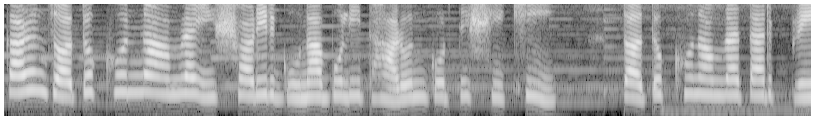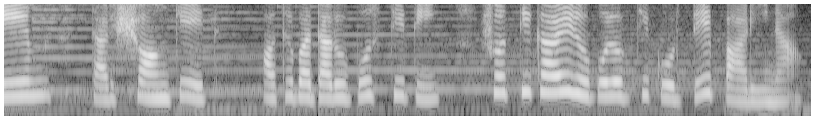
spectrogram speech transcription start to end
কারণ যতক্ষণ না আমরা ঈশ্বরের গুণাবলী ধারণ করতে শিখি, ততক্ষণ আমরা তার প্রেম, তার সংকেত অথবা তার উপস্থিতি সত্যিকারের উপলব্ধি করতে পারি না।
